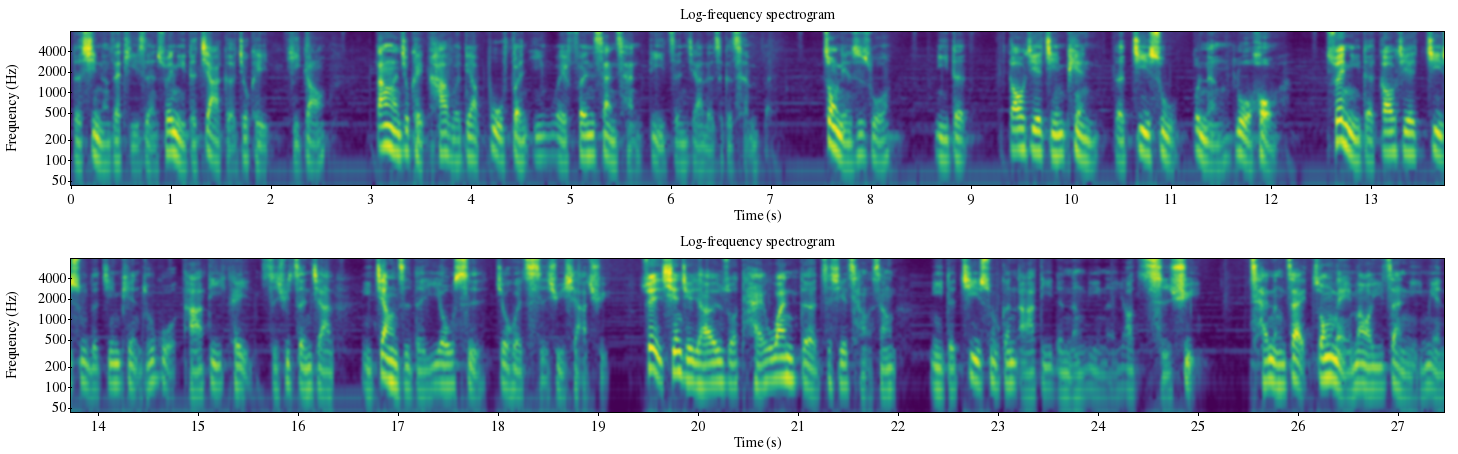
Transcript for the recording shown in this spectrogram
的性能在提升，所以你的价格就可以提高，当然就可以 cover 掉部分因为分散产地增加的这个成本。重点是说你的高阶晶片的技术不能落后嘛。所以你的高阶技术的晶片，如果 R&D 可以持续增加，你这样子的优势就会持续下去。所以先决条件是说，台湾的这些厂商，你的技术跟 R&D 的能力呢，要持续，才能在中美贸易战里面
